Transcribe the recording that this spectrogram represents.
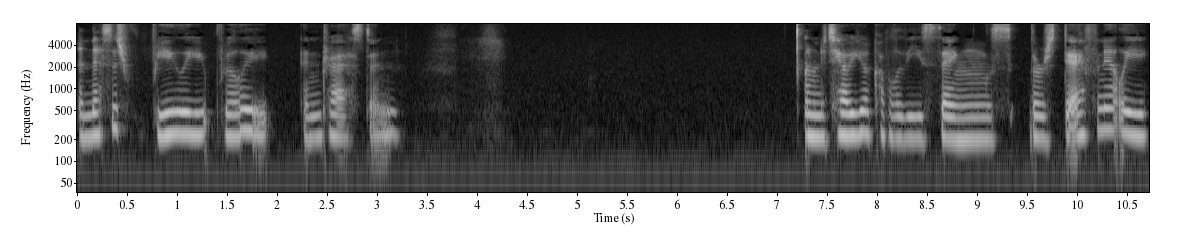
And this is really, really interesting. I'm going to tell you a couple of these things. There's definitely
